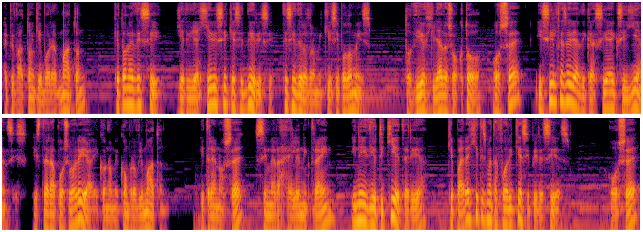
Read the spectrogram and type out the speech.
επιβατών και εμπορευμάτων, και τον ΕΔΙΣΥ για τη διαχείριση και συντήρηση της σιδηροδρομικής υποδομής. Το 2008, ο ΣΕ εισήλθε σε διαδικασία εξυγίανσης ύστερα από σωρία οικονομικών προβλημάτων. Η ΣΕ, σήμερα Hellenic Train, είναι ιδιωτική εταιρεία και παρέχει τις μεταφορικές υπηρεσίες. Ο ΣΕ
